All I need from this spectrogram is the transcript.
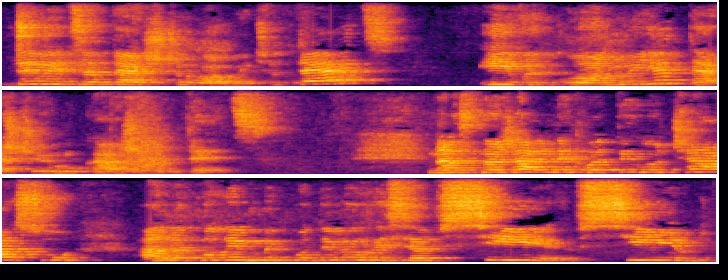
дивиться те, що робить отець, і виконує те, що йому каже отець. Нас, на жаль, не хватило часу, але коли ми подивилися всі всі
